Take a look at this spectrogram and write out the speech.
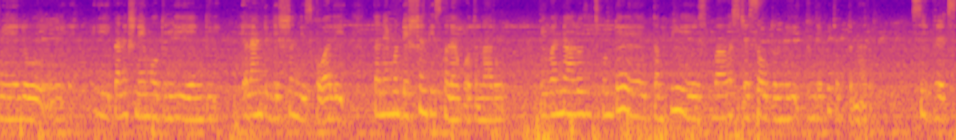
మీరు ఈ కనెక్షన్ ఏమవుతుంది ఏంటి ఎలాంటి డెసిషన్ తీసుకోవాలి తనేమో డెసిషన్ తీసుకోలేకపోతున్నారు. ఇవన్నీ ఆలోచించుకుంటే తప్పి బాగా స్ట్రెస్ అవుతుంది అని చెప్పి చెప్తున్నారు. సీక్రెట్స్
